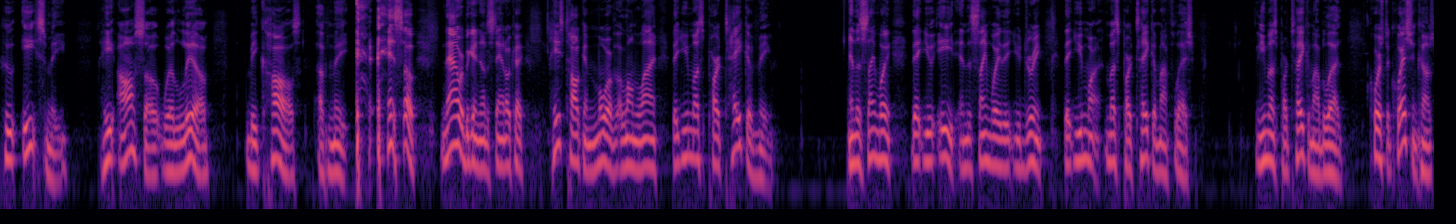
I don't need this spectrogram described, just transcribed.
who eats me, he also will live because of me. and so now we're beginning to understand okay, he's talking more along the line that you must partake of me in the same way that you eat, in the same way that you drink, that you must partake of my flesh. You must partake of my blood. Of course, the question comes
